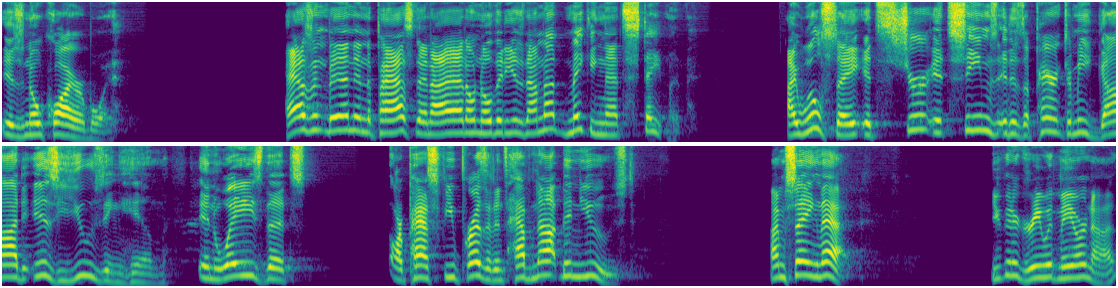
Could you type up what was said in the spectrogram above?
is no choir boy. Hasn't been in the past, and I don't know that he is. I'm not making that statement. I will say it's sure it seems it is apparent to me God is using him in ways that our past few presidents have not been used. I'm saying that. You can agree with me or not.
